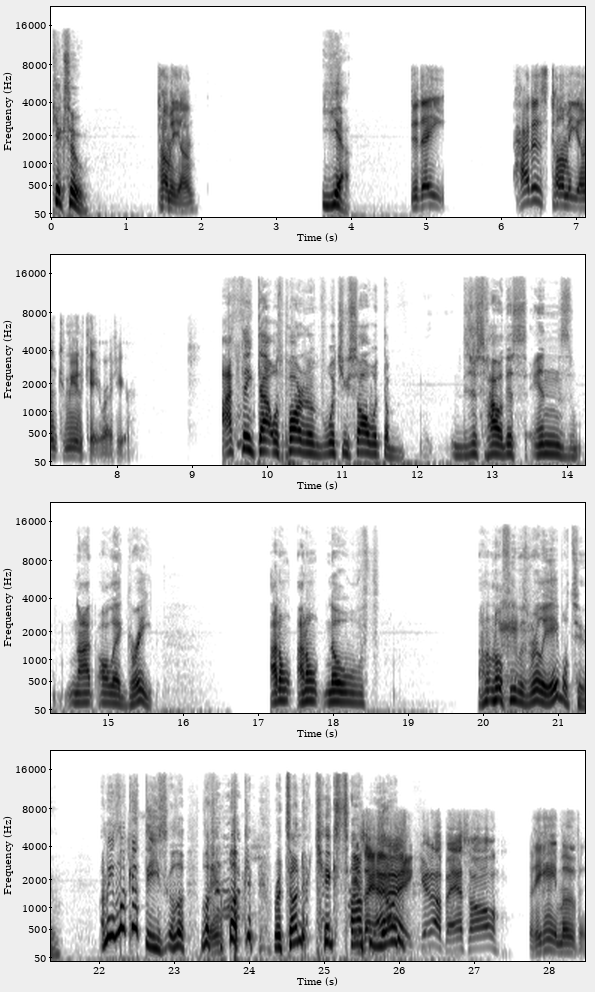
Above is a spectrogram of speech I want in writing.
Kicks who? Tommy Young. Yeah. Do they? How does Tommy Young communicate right here? I think that was part of what you saw with the just how this ends not all that great. I don't I don't know if I don't know if he was really able to. I mean, look at these. Look, look, look. Rotunda kicks Tommy He's like, Young. hey, get up, asshole. But he ain't moving.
